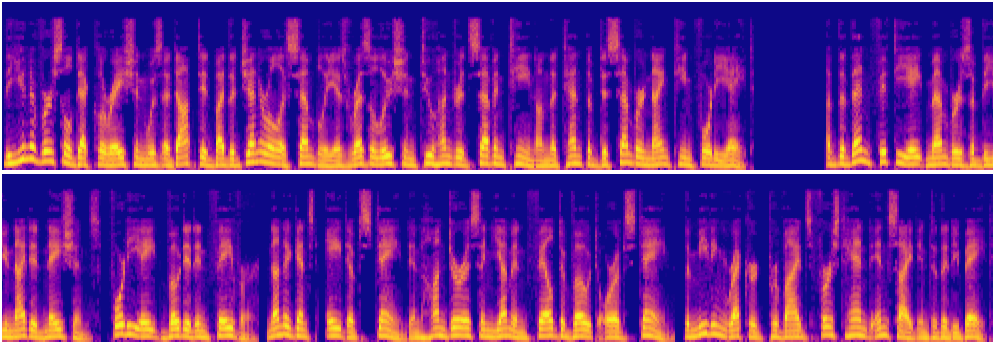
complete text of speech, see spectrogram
The Universal Declaration was adopted by the General Assembly as Resolution 217 on 10 December 1948. Of the then 58 members of the United Nations, 48 voted in favor, none against, 8 abstained, and Honduras and Yemen failed to vote or abstain. The meeting record provides first hand insight into the debate.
